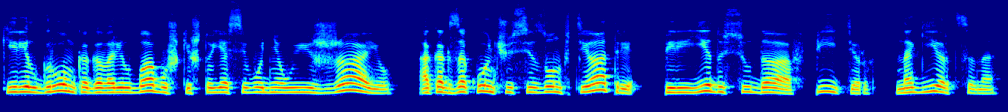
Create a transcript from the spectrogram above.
Кирилл громко говорил бабушке, что я сегодня уезжаю, а как закончу сезон в театре, перееду сюда, в Питер, на Герцена.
